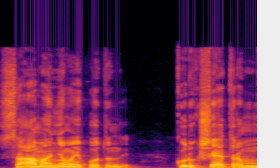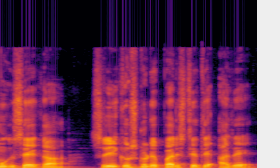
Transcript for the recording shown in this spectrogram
సామాన్యమైపోతుంది. కురుక్షేత్రం ముగిసాక శ్రీకృష్ణుడి పరిస్థితి అదే.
